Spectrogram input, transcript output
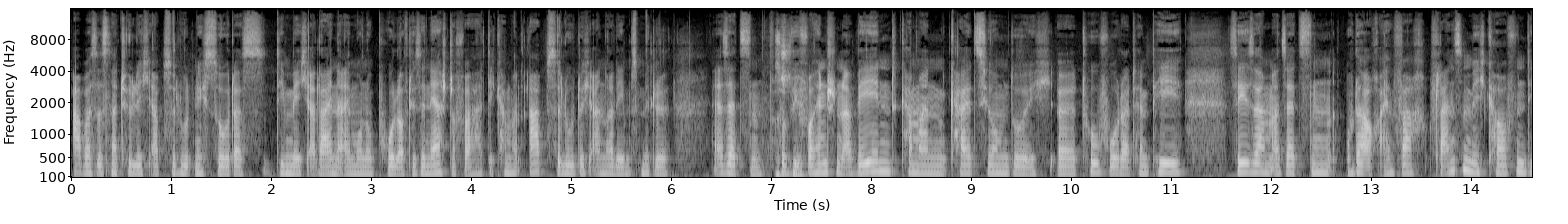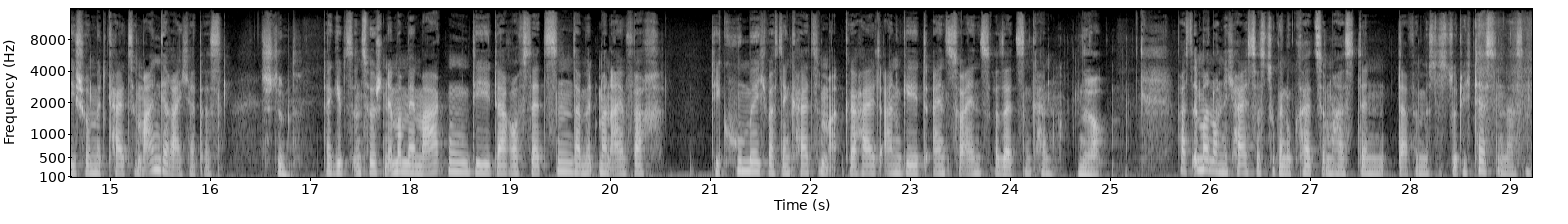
Aber es ist natürlich absolut nicht so, dass die Milch alleine ein Monopol auf diese Nährstoffe hat. Die kann man absolut durch andere Lebensmittel ersetzen. So Verstehe. wie vorhin schon erwähnt, kann man Kalzium durch äh, Tofu oder Tempeh, Sesam ersetzen oder auch einfach Pflanzenmilch kaufen, die schon mit Kalzium angereichert ist. Stimmt. Da gibt es inzwischen immer mehr Marken, die darauf setzen, damit man einfach die Kuhmilch, was den Kalziumgehalt angeht, eins zu eins ersetzen kann. Ja. Was immer noch nicht heißt, dass du genug Kalzium hast, denn dafür müsstest du dich testen lassen.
